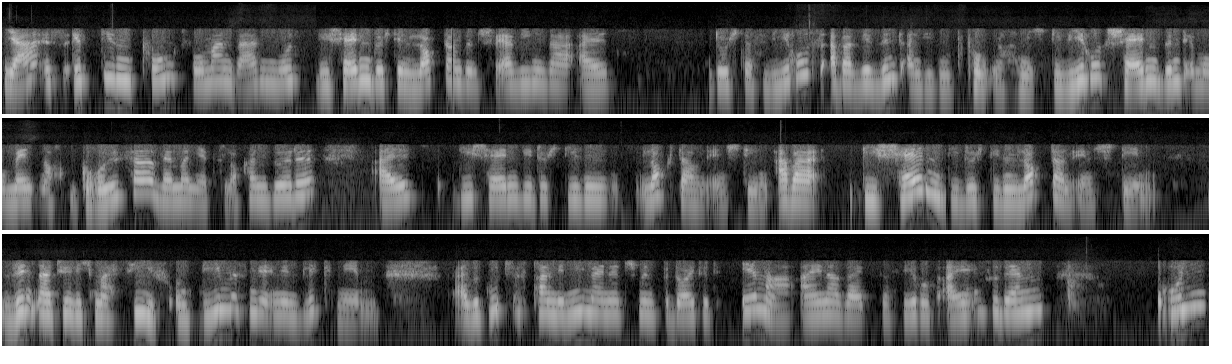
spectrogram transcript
Ja, es gibt diesen Punkt, wo man sagen muss, die Schäden durch den Lockdown sind schwerwiegender als durch das Virus, aber wir sind an diesem Punkt noch nicht. Die Virusschäden sind im Moment noch größer, wenn man jetzt lockern würde, als die Schäden, die durch diesen Lockdown entstehen. Aber die Schäden, die durch diesen Lockdown entstehen, sind natürlich massiv und die müssen wir in den Blick nehmen. Also gutes Pandemie-Management bedeutet immer einerseits das Virus einzudämmen und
